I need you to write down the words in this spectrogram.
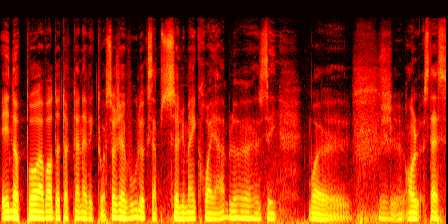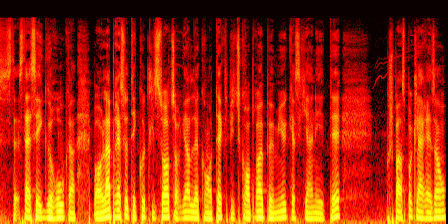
et ne pas avoir d'Autochtones avec toi. Ça, j'avoue que c'est absolument incroyable. C'est moi, c'est assez gros. quand Bon, là, après ça, tu écoutes l'histoire, tu regardes le contexte, puis tu comprends un peu mieux qu'est-ce qu'il en était. Je pense pas que la raison,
